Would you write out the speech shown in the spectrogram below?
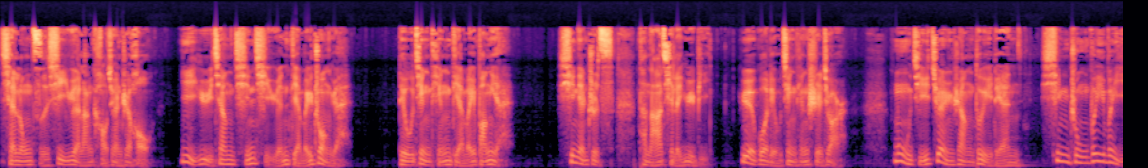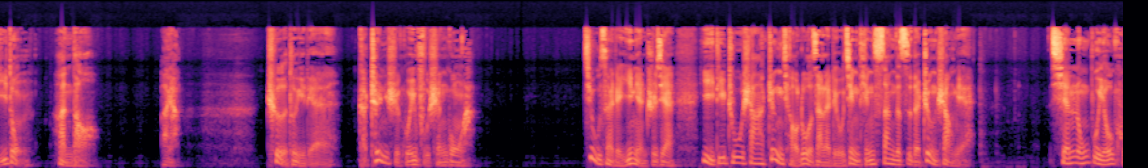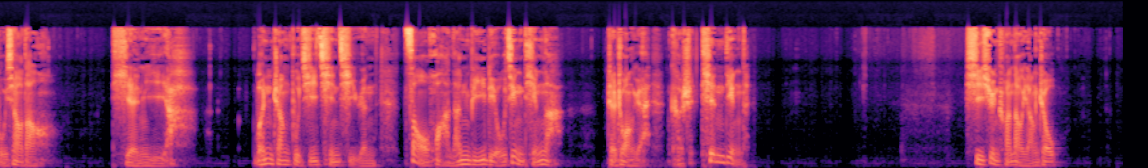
乾隆仔细阅览考卷之后，意欲将秦启云点为状元，柳敬亭点为榜眼。心念至此，他拿起了御笔，越过柳敬亭试卷，目及卷上对联。心中微微一动，暗道：“哎呀，这对联可真是鬼斧神工啊！”就在这一念之间，一滴朱砂正巧落在了“柳敬亭”三个字的正上面。乾隆不由苦笑道：“天意呀，文章不及秦启云，造化难比柳敬亭啊！这状元可是天定的。”喜讯传到扬州。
